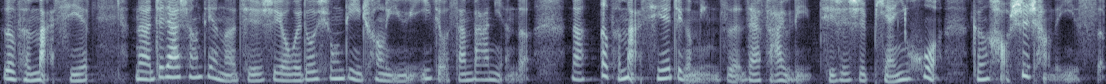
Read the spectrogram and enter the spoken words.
勒盆马歇。那这家商店呢，其实是由维多兄弟创立于一九三八年的。那勒盆马歇这个名字在法语里其实是便宜货跟好市场的意思。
